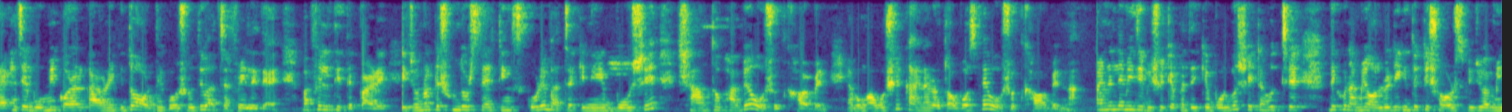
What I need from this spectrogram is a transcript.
দেখা যায় বমি করার কারণে কিন্তু অর্ধেক ওষুধই বাচ্চা ফেলে দেয় বা ফেলে দিতে পারে। এই জন্য একটা সুন্দর সেটিংস করে বাচ্চাকে নিয়ে বসে শান্তভাবে ওষুধ খাওয়াবেন এবং অবশ্যই কান্নারত অবস্থায় ওষুধ খাওয়াবেন না। ফাইনালি আমি যে বিষয়টি আপনাদেরকে বলব, সেটা হচ্ছে, দেখুন, আমি অলরেডি কিন্তু একটি শর্টস ভিডিও আমি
